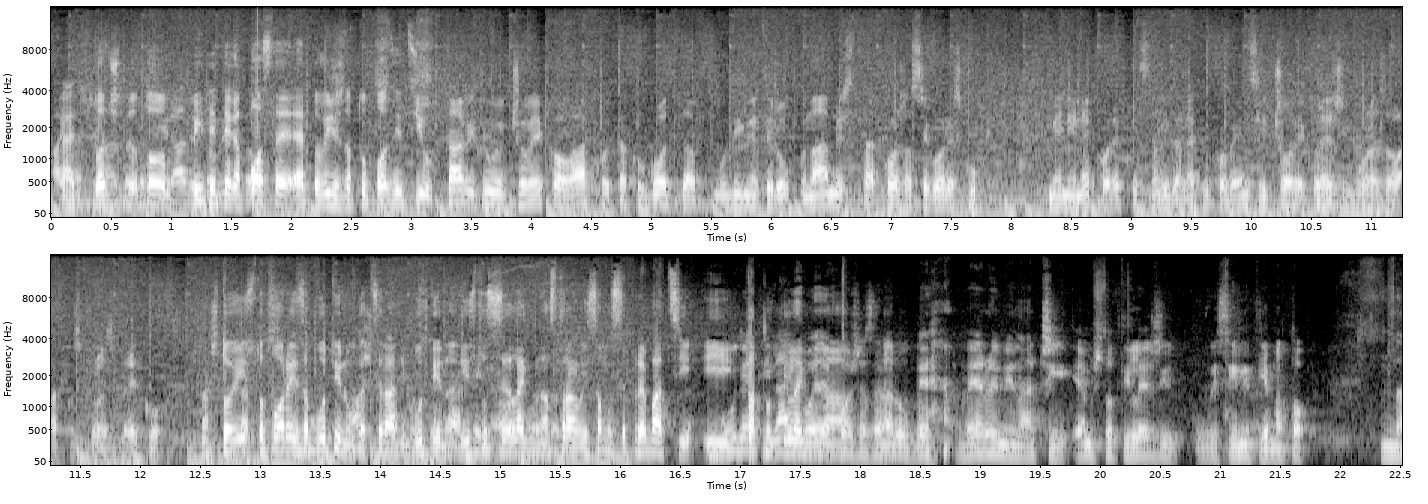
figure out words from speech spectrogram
A Eto, to, će, da kad to, svi rade pitajte ga posle, eto vidiš da tu poziciju Stavite uvek čoveka ovako i kako god da mu dignete ruku namest, ta koža se gore skupi. Meni je neko rekao, da sam vidio nekoj konvenciji, čovjek leži buraz ovako skoro preko. Znaš, To je isto tako fora i za butinu, kad se radi kako se butina. Isto se legne na da- stranu i samo se prebaci i Bude tačno ti ti legne najbolja na, koža za na rad. ruku. Ve- Veruj mi, znači, em što ti leži u visini ti je ma top. Da.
